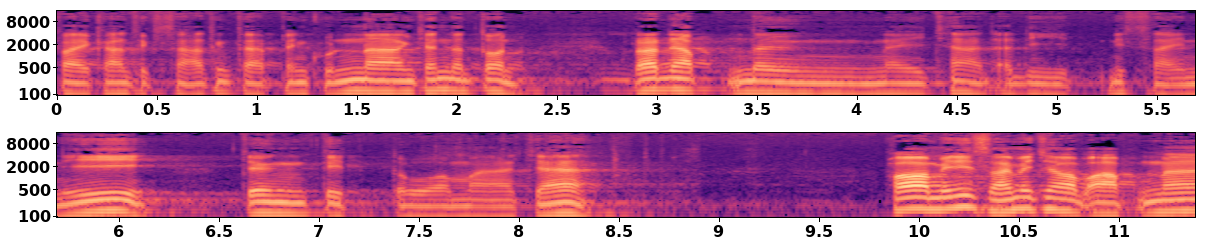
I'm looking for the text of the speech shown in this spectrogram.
ฝ่ายการศึกษาตั้งแต่เป็นขุนนางชั้นต้นระดับหนึ่งในชาติอดีต นิสัยนี้ จึงติดตัวมาจ้าพ่อมีนิสัยไม่ชอบอาบน้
